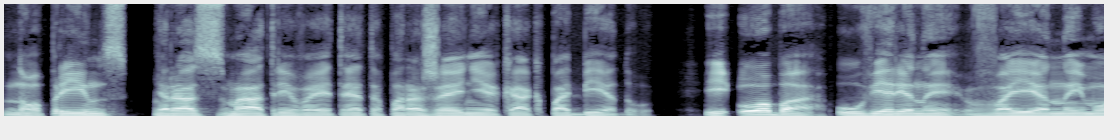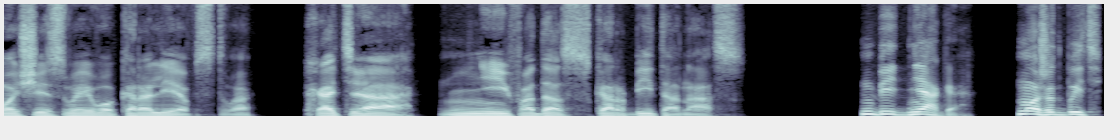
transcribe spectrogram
но принц рассматривает это поражение как победу и оба уверены в военной мощи своего королевства. Хотя Нифодос скорбит о нас». «Бедняга! Может быть,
